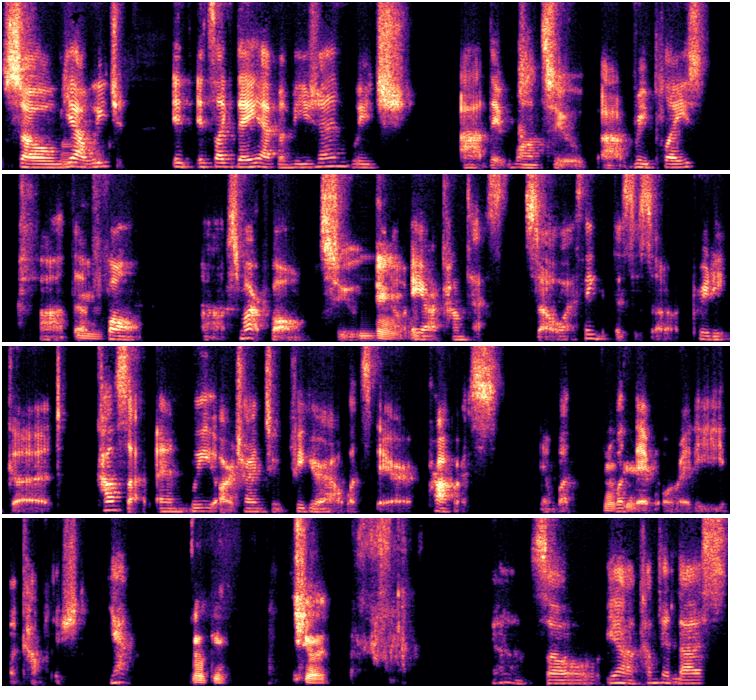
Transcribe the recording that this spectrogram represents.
So, yeah, we, j- it, it's like they have a vision which uh, they want to uh, replace uh, the Mm. phone uh, smartphone to you know, Mm. AR contacts. So I think this is a pretty good concept, and we are trying to figure out what's their progress and what what they've already accomplished. Yeah, okay, sure. yeah. So yeah, content less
